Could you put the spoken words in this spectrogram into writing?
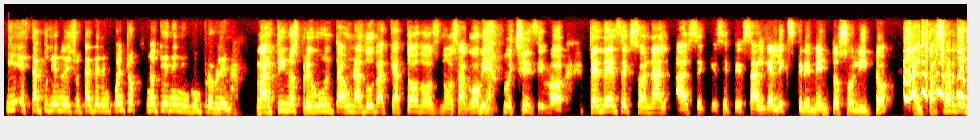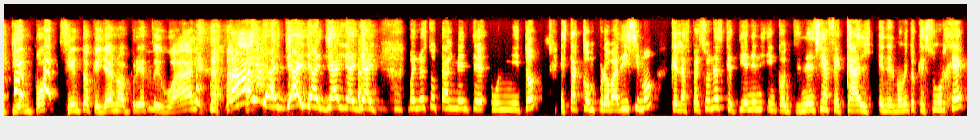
y están pudiendo disfrutar del encuentro, no tiene ningún problema. Martín nos pregunta una duda que a todos nos agobia muchísimo. ¿Tener sexo anal hace que se te salga el excremento solito? Al pasar del tiempo, siento que ya no aprieto igual. ¡Ay, ay, ay, ay, ay, ay, ay! Bueno, es totalmente un mito. Está comprobadísimo que las personas que tienen incontinencia fecal en el momento que surge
